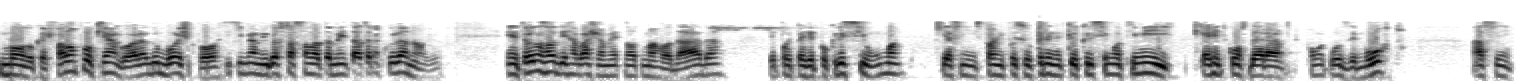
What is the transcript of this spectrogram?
Bom, Lucas, fala um pouquinho agora do Boa Esporte, que meu amigo, a situação lá também está tranquila não, viu? Entrou na roda de rebaixamento na última rodada, depois de perder para o Criciúma, que assim, para mim foi surpreendente, porque o Criciúma é um time que a gente considera, como eu vou dizer, morto. Assim,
